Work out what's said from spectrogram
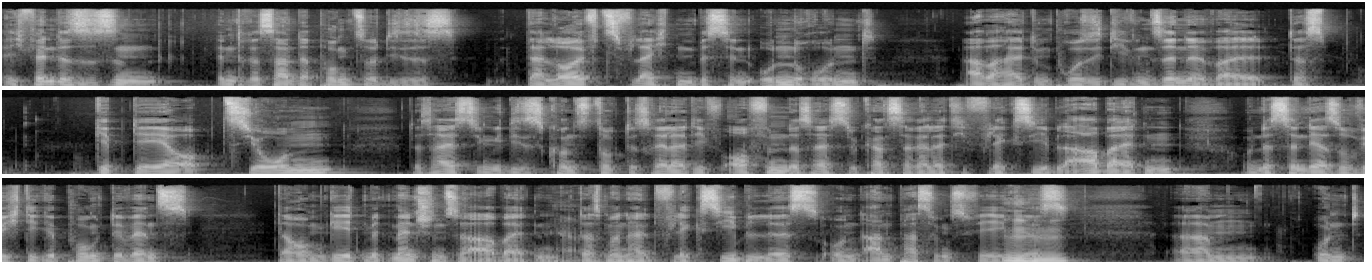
ich finde, das ist ein interessanter Punkt, so dieses, da läuft es vielleicht ein bisschen unrund, aber halt im positiven Sinne, weil das gibt dir ja Optionen. Das heißt, irgendwie dieses Konstrukt ist relativ offen, das heißt, du kannst da relativ flexibel arbeiten. Und das sind ja so wichtige Punkte, wenn es darum geht, mit Menschen zu arbeiten, dass man halt flexibel ist und anpassungsfähig ist. Ähm, und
